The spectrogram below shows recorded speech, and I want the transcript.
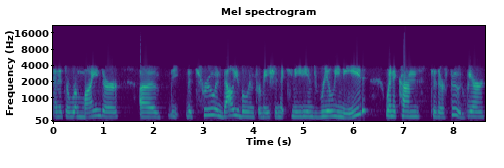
And it's a reminder of the, the true and valuable information that Canadians really need when it comes to their food. We are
